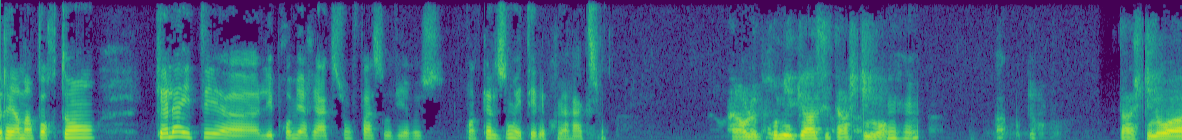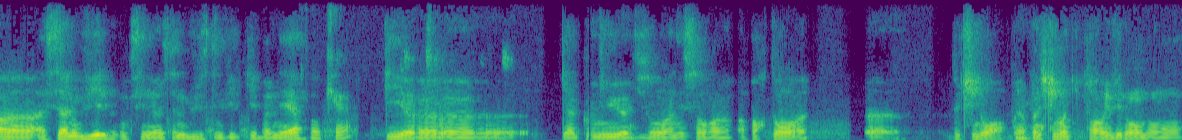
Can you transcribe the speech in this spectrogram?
rien d'important Quelles ont été euh, les premières réactions face au virus? Enfin, quelles ont été les premières réactions? Alors, le premier cas, c'était un Chinois. Mhm. Ah. C'était un Chinois euh, à Sihanoukville. Donc, c'est Sihanoukville, c'est une ville qui est balnéaire, Ok. qui, euh, qui a connu, euh, disons, un essor euh, important euh, euh, de Chinois. Il y a plein de Chinois qui sont arrivés dans, dans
